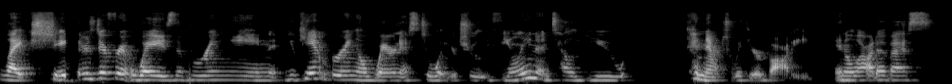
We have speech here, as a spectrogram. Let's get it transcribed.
like shape. There's different ways of bringing, you can't bring awareness to what you're truly feeling until you connect with your body. And a lot of us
